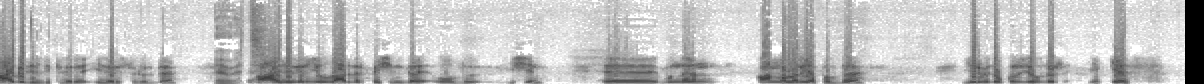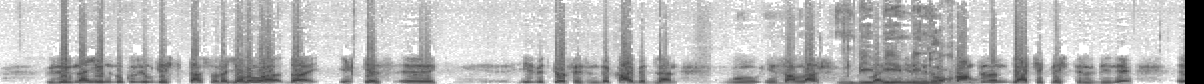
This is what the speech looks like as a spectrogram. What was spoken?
kaybedildikleri ileri sürüldü. Evet. Aileleri yıllardır peşinde oldu işin. E, bunların anmaları yapıldı. 29 yıldır ilk kez üzerinden 29 yıl geçtikten sonra Yalova'da ilk kez e, İzmit Körfezi'nde kaybedilen bu insanlar Bir, bir, 19 toplantının gerçekleştirildiğini e,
